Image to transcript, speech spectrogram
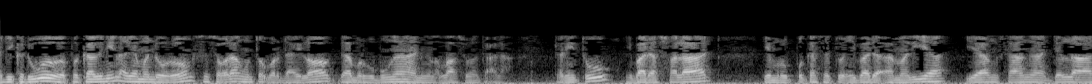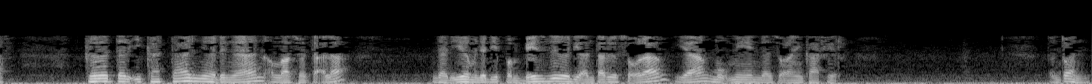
jadi kedua perkara inilah yang mendorong seseorang untuk berdialog dan berhubungan dengan Allah SWT Dan itu ibadah salat yang merupakan satu ibadah amalia yang sangat jelas keterikatannya dengan Allah SWT Dan ia menjadi pembeza di antara seorang yang mukmin dan seorang yang kafir. Tuan-tuan,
